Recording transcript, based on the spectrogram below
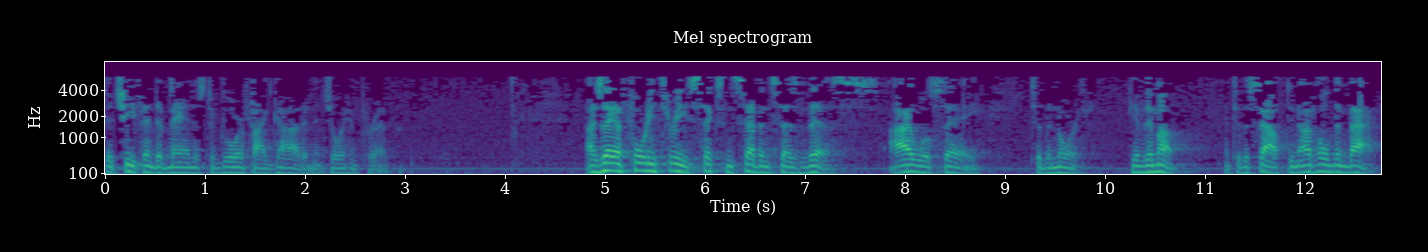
the chief end of man is to glorify God and enjoy Him forever. Isaiah 43, 6 and 7 says this I will say to the north, Give them up, and to the south, Do not hold them back.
